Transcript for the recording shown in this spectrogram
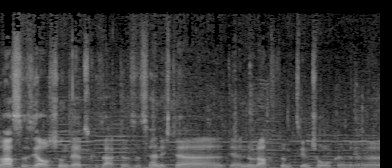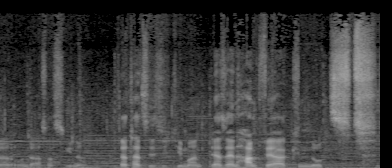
du hast es ja auch schon selbst gesagt, es ist ja nicht der, der 0815 Schurke äh, und Assassine. Es ist ja tatsächlich jemand, der sein Handwerk nutzt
